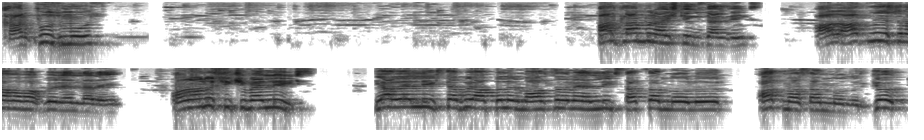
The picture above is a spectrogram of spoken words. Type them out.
Karpuz, muz. At lan buna işte güzel bir X. Abi atmıyorsun ama bak böyle ellere. Ananı sikim 50x. Ya 50x'te bu yapılır mı? Altına 50x atsam ne olur? Atmasam ne olur? Göt.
